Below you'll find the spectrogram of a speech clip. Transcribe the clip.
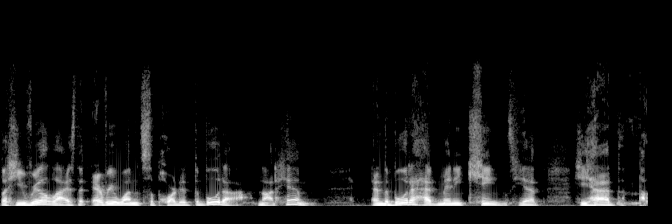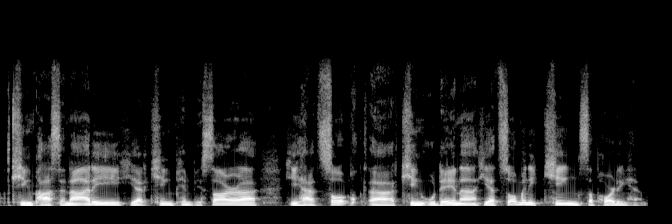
But he realized that everyone supported the Buddha, not him. And the Buddha had many kings. He had he had King Pasenadi, he had King Bimbisara, he had so, uh, King Udena. He had so many kings supporting him.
